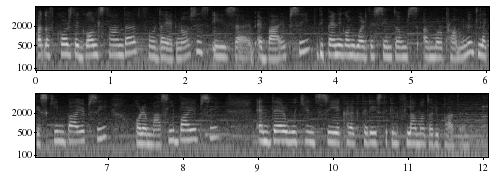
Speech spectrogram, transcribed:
But of course, the gold standard for diagnosis is uh, a biopsy, depending on where the symptoms are more prominent, like a skin biopsy or a muscle biopsy. And there we can see a characteristic inflammatory pattern.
